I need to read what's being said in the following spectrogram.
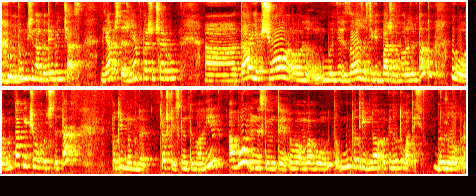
тому що нам потрібен час для обстеження в першу чергу. А, Та якщо е, в залежності від бажаного результату, ми говоримо так, якщо ви хочете так, потрібно буде трошки скинути ваги або не скинути вагу, тому потрібно підготуватись. Дуже добре.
